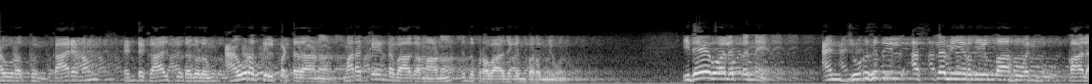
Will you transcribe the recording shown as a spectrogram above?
ഔറത്തും കാരണം രണ്ട് കാൽ കാൽത്തുടകളും ഔറത്തിൽപ്പെട്ടതാണ് മറക്കേണ്ട ഭാഗമാണ് എന്ന് പ്രവാചകൻ പറഞ്ഞു. ഇതേപോലെ തന്നെ അൻ ജുർഹദിൽ അസ്ലമി റളിയല്ലാഹു അൻഹു ഖാല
